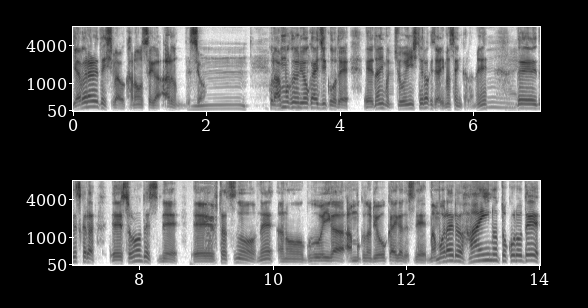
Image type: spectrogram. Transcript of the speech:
破られてしまう可能性があるんですよ。これ暗黙の了解事項で、えー、何も調印してるわけじゃありませんからね。でですから、えー、そのですね、えー、2つのねあの合意が暗黙の了解がですね守られる範囲のところで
